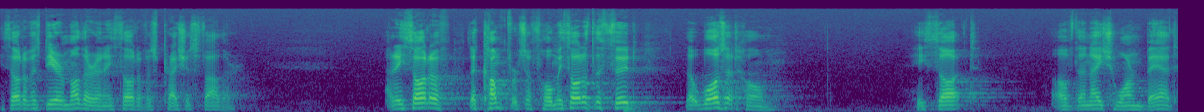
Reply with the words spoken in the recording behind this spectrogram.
He thought of his dear mother and he thought of his precious father. And he thought of the comforts of home. He thought of the food that was at home. He thought of the nice warm bed.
